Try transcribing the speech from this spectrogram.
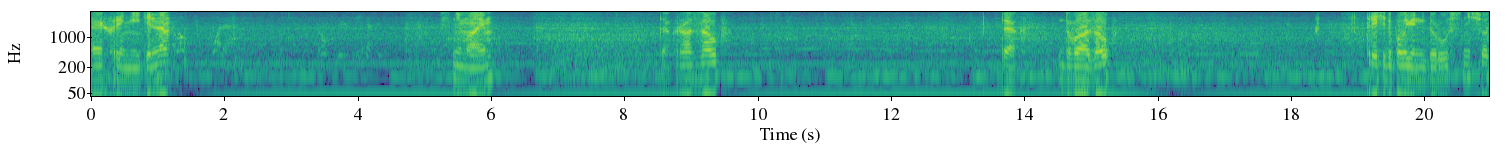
Охренительно. Снимаем. Так, раз залп. Так, два залп. Третий до половины дыру снесет.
